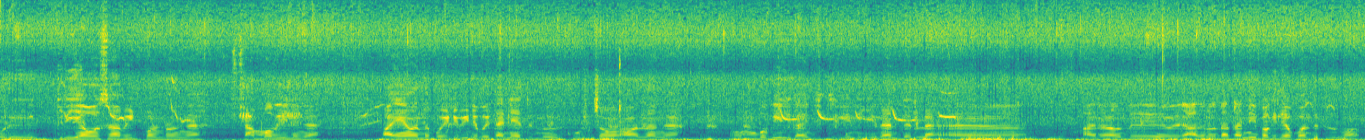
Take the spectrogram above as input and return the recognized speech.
ஒரு த்ரீ ஹவர்ஸாக வெயிட் பண்ணுறோங்க செம்ம வெயிலுங்க. பையன் வந்து போயிட்டு வீட்டை போய் தண்ணி எடுத்துன்னு குடித்தோம் அவ்வளோதாங்க ரொம்ப வெயில் காய்ஞ்சிட்டு இருக்கு. இன்றைக்கி என்னன்னு தெரில அதனால் வந்து அதில் தான் தண்ணி பக்கத்தில் உட்காந்துட்டு இருக்கோம்.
